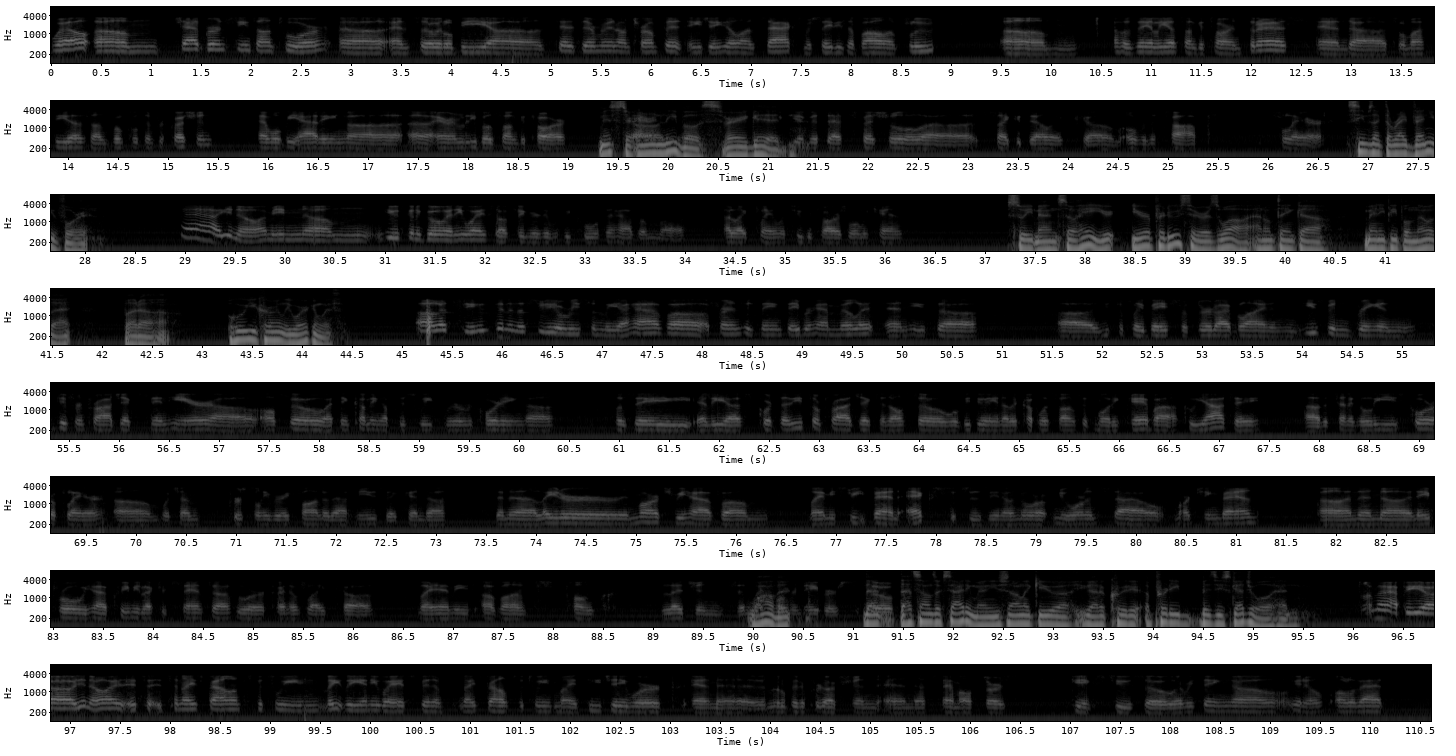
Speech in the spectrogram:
Well, um, Chad Bernstein's on tour, uh, and so it'll be uh, Ted Zimmerman on trumpet, AJ Hill on sax, Mercedes Abal on flute, um, Jose Elias on guitar and tres, and uh, Tomas Diaz on vocals and percussion. And we'll be adding uh, uh, Aaron Lebos on guitar. Mr. Aaron Lebos, very good. Give it that special uh, psychedelic, um, over the top flair. Seems like the right venue for it. Yeah, you know, I mean, um, he was going to go anyway, so I figured it would be cool to have him. Uh, I like playing with two guitars when we can. Sweet man. So hey, you're you're a producer as well. I don't think uh, many people know that, but uh, who are you currently working with? Uh, let's see, who's been in the studio recently? I have uh, a friend. His name's Abraham Millett, and he's uh, uh, used to play bass for Third Eye Blind, and he's been bringing different projects in here. Uh, also, I think coming up this week, we're recording uh, Jose Elias Cortadito project, and also we'll be doing another couple of songs with Morikeba Kuyate, uh, the Senegalese kora player, um, which I'm personally very fond of that music. And uh, then uh, later in March, we have um, Miami Street Band X, which is you know New Orleans style marching band. Uh, and then uh, in April, we have Kreamy 'Lectric Santa, who are kind of like uh, Miami's avant punk legends and Wow, my former neighbors. That so that sounds exciting, man. You sound like you uh, you got a pretty a pretty busy schedule ahead. I'm happy. Uh, you know, it's a, it's a nice balance between lately. Anyway, it's been a nice balance between my DJ work and uh, a little bit of production and uh, Spam All Stars gigs too. So everything, uh, you know, all of that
